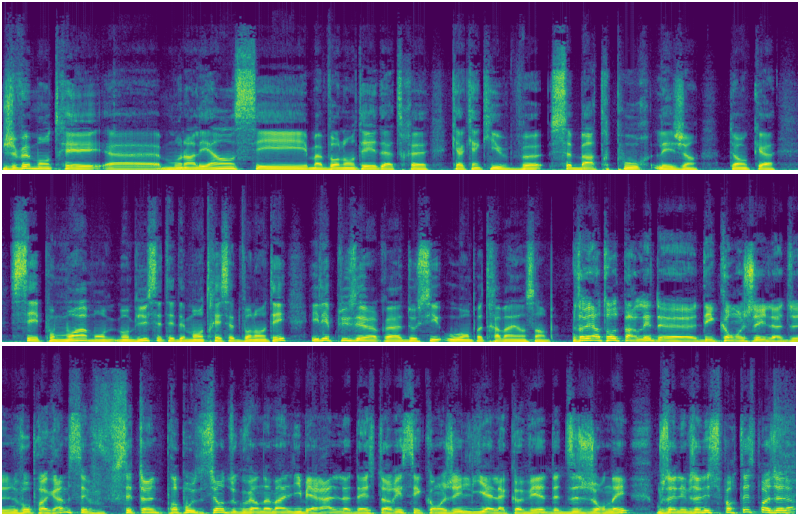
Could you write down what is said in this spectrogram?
je veux montrer euh, mon alliance et ma volonté d'être quelqu'un qui veut se battre pour les gens. Donc, euh, c'est pour moi, mon, but, c'était de montrer cette volonté. Il y a plusieurs euh, dossiers où on peut travailler ensemble. Vous avez entre autres parlé de, des congés, du nouveau programme. C'est, une proposition du gouvernement libéral d'instaurer ces congés liés à la COVID de 10 journées. Vous allez, vous allez supporter ce projet-là?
